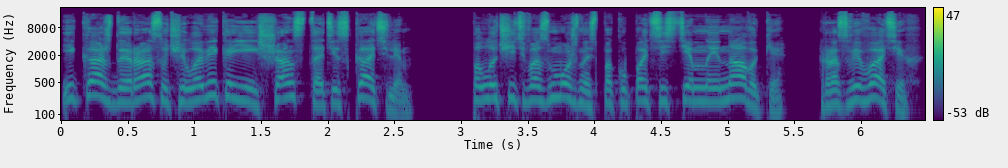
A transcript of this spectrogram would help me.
И каждый раз у человека есть шанс стать искателем, получить возможность покупать системные навыки, развивать их,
